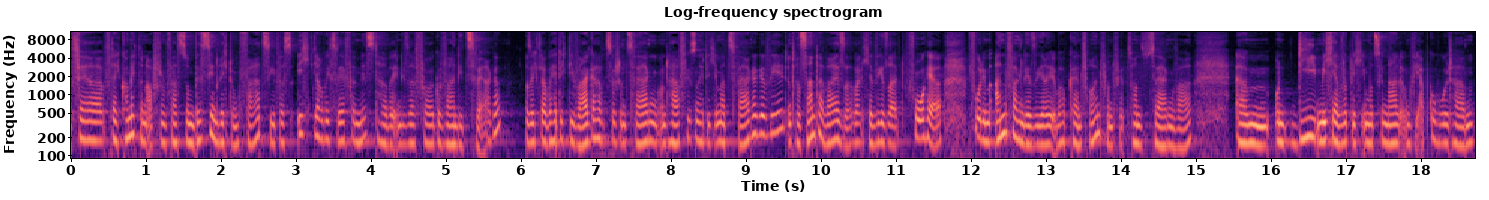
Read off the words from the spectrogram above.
vielleicht komme ich dann auch schon fast so ein bisschen Richtung Fazit, was ich, glaube ich, sehr vermisst habe in dieser Folge, waren die Zwerge. Also ich glaube, hätte ich die Wahl gehabt zwischen Zwergen und Haarfüßen, hätte ich immer Zwerge gewählt. Interessanterweise, weil ich ja, wie gesagt, vorher, vor dem Anfang der Serie überhaupt kein Freund von, von Zwergen war. Ähm, und die mich ja wirklich emotional irgendwie abgeholt haben.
